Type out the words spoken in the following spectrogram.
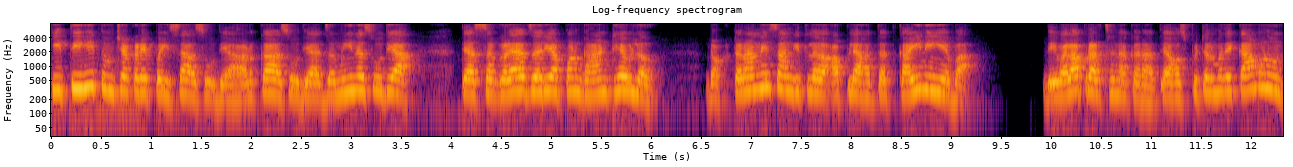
कितीही तुमच्याकडे पैसा असू द्या अडका असू द्या जमीन असू द्या त्या सगळ्या जरी आपण घाण ठेवलं डॉक्टरांनी सांगितलं आपल्या हातात काही नाही आहे बा. देवाला प्रार्थना करा. त्या हॉस्पिटलमध्ये का म्हणून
